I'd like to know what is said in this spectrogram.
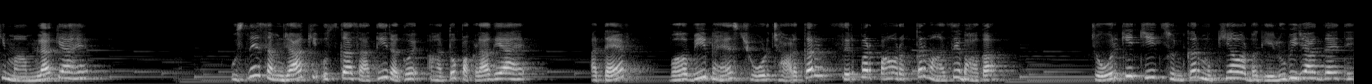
कि मामला क्या है। उसने समझा कि उसका साथी रघु हाथों पकड़ा गया है। अतएव वह भी भैंस छोड़ छाड़कर सिर पर पाँव रखकर वहाँ से भागा। चोर की चीख सुनकर मुखिया और बघेलू भी जाग गए थे।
